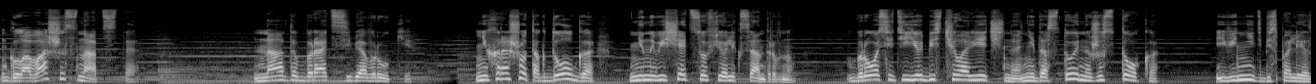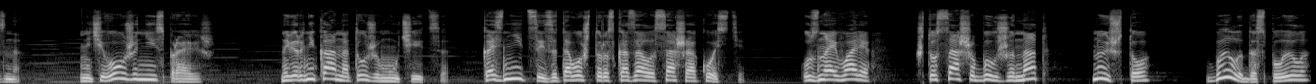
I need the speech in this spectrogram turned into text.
Глава 16 Надо брать себя в руки. Нехорошо так долго не навещать Софью Александровну. Бросить ее бесчеловечно, недостойно, жестоко. И винить бесполезно. Ничего уже не исправишь. Наверняка она тоже мучается. Казнится из-за того, что рассказала Саша о Косте. Узнай, Варя, что Саша был женат, ну и что? Было да сплыло.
